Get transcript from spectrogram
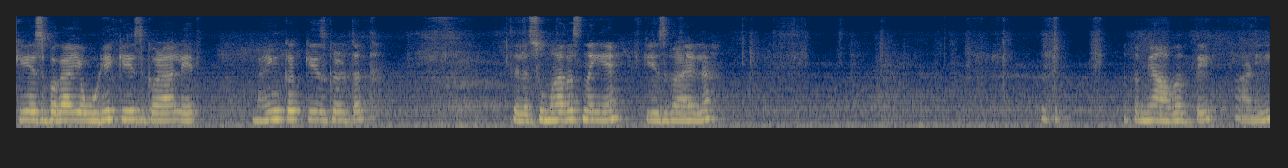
केस बघा एवढे केस गळालेत. भयंकर केस गळतात. त्याला सुमारच नाही आहे केस गळायला. आता मी आवडते आणि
